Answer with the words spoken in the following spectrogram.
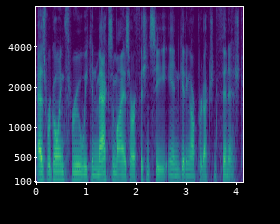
as we're going through, we can maximize our efficiency in getting our production finished.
